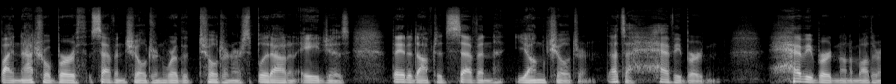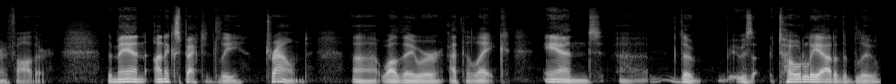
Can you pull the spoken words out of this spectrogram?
by natural birth seven children, where the children are split out in ages, they had adopted seven young children. That's a heavy burden, heavy burden on a mother and father. The man unexpectedly drowned uh, while they were at the lake, and uh, the it was totally out of the blue,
